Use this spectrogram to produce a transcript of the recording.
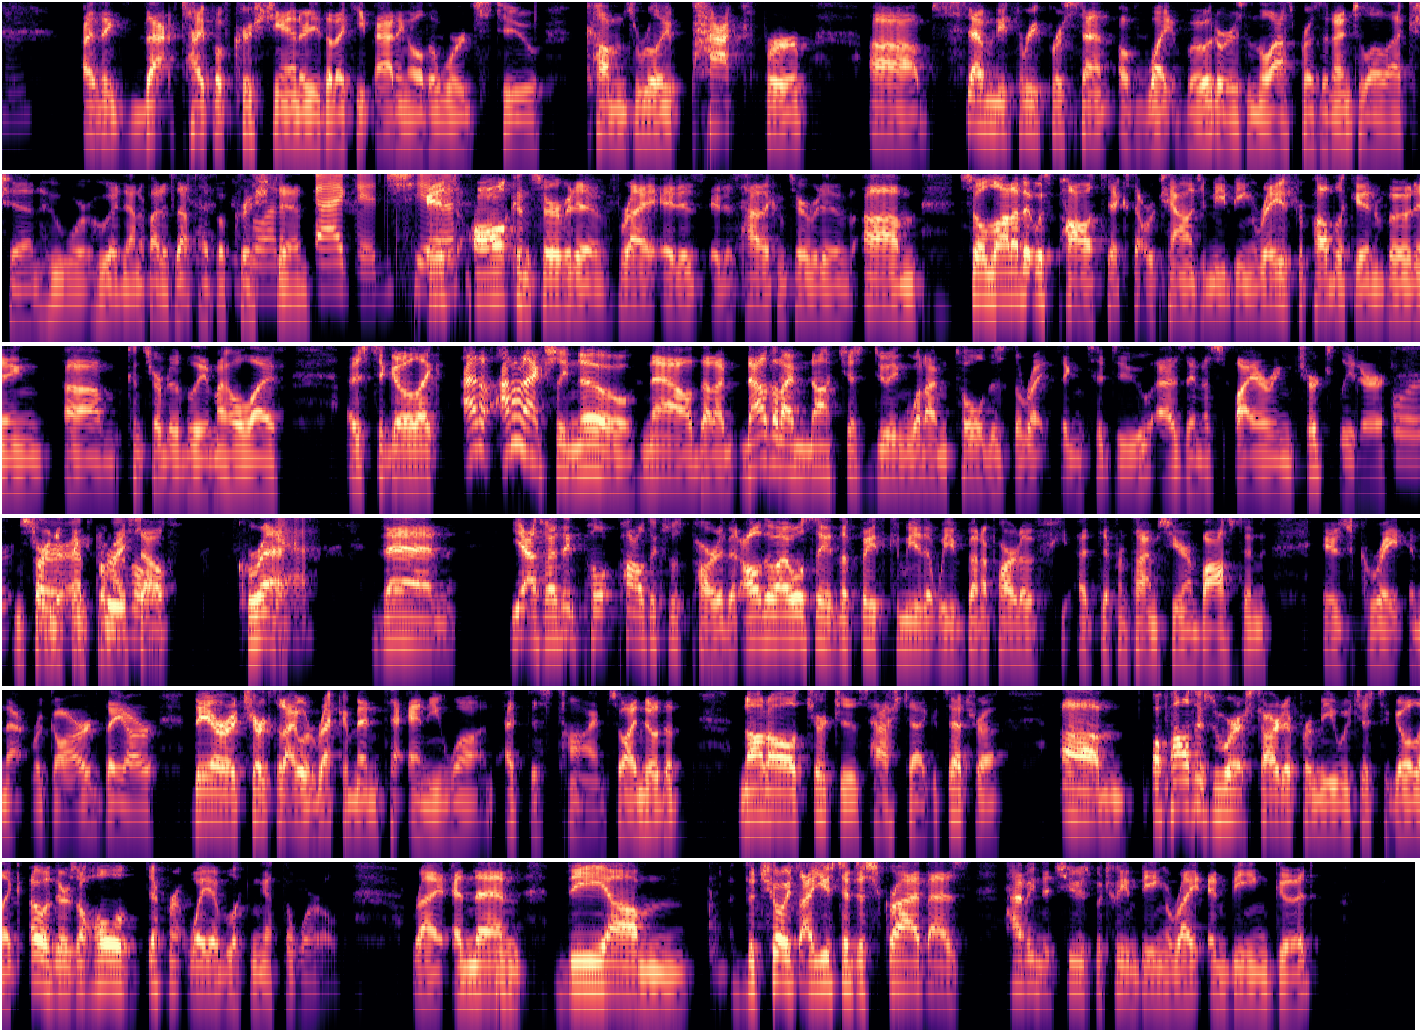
I think that type of Christianity that I keep adding all the words to comes really packed for uh, 73% of white voters in the last presidential election who were who identified as that type of There's Christian. baggage. Yeah. It's all conservative, right? It is it is highly conservative. Um, so a lot of it was politics that were challenging me. Being raised Republican, voting um, conservatively my whole life, is to go like I don't I don't actually know now that I'm now that I'm not just doing what I'm told is the right thing to do as an aspiring church leader or, and starting to think approval. for myself. Correct. Yeah. Then yeah, so I think pol- politics was part of it. Although I will say the faith community that we've been a part of at different times here in Boston is great in that regard. They are they are a church that I would recommend to anyone at this time. So I know that not all churches hashtag etc. Um, but politics is where it started for me was just to go like, oh, there's a whole different way of looking at the world, right? And then the um, the choice I used to describe as having to choose between being right and being good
